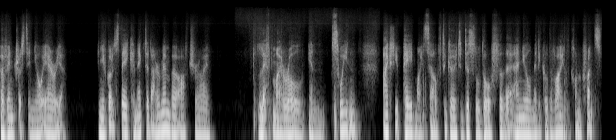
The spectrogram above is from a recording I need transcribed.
of interest in your area. And you've got to stay connected. I remember after I left my role in Sweden, I actually paid myself to go to Düsseldorf for the annual medical device conference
